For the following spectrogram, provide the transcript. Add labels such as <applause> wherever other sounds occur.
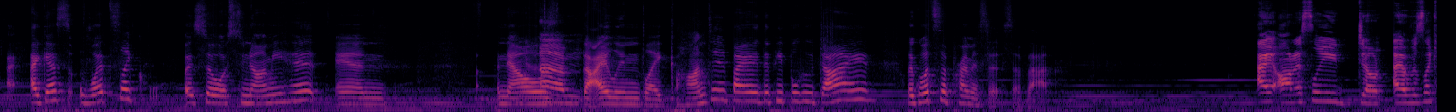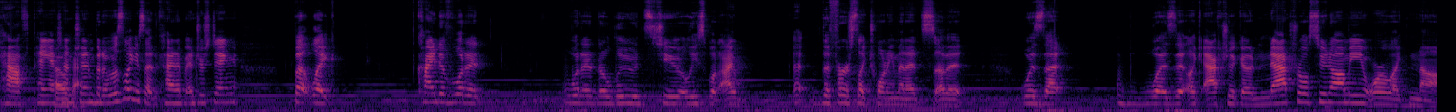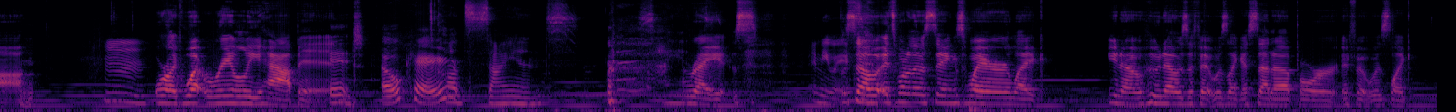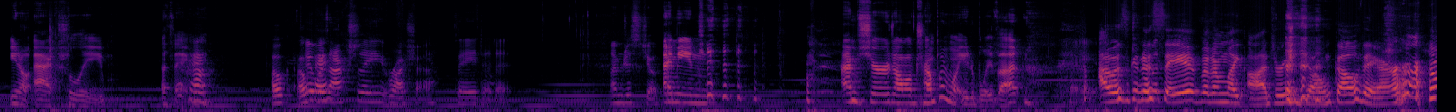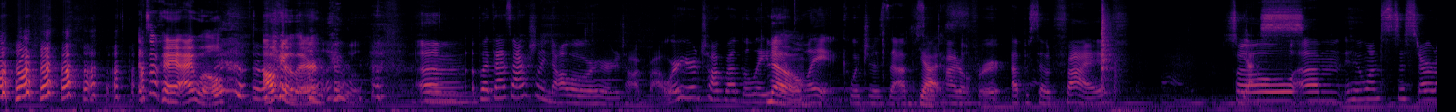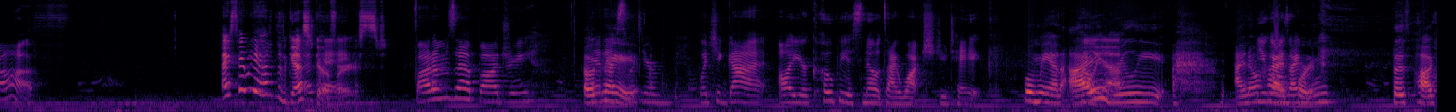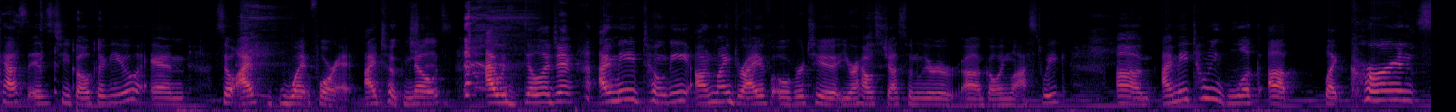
I- I guess, what's like, uh, so a tsunami hit and now Um, the island like haunted by the people who died? Like, what's the premises of that? I honestly don't. I was like half paying Okay. attention, but it was like I said, kind of interesting. But like, kind of what it what it alludes to, at least what I, the first like twenty minutes of it, was that was it like actually like a natural tsunami or like nah, Hmm. or like what really happened? It, okay. It's called science. Science. right. Anyway. So it's one of those things where like, you know, who knows if it was like a setup or if it was like, you know, actually a thing. Okay. Okay. It was actually Russia. They did it. I'm just joking. I mean, <laughs> I'm sure Donald Trump would want you to believe that. I was gonna say it, but I'm like, Audrey, <laughs> don't go there. It's okay, I will. <laughs> I'll go there. I will. Um, but that's actually not what we're here to talk about. We're here to talk about the lady No. in the lake, which is the episode Yes. title for episode five. So, Yes. um, who wants to start off? I say we have the guest Okay. go first. Bottoms up, Audrey. Hit us okay. with your what you got. All your copious notes I watched you take. Oh man, I yeah. really, <sighs> I know You how guys, I'm- important <laughs> this podcast is to both of you, and so I went for it. I took notes. <laughs> I was diligent. I made Tony on my drive over to your house just when we were uh, going last week. Um, I made Tony look up like currents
